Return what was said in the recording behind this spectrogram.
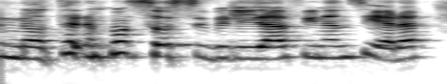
no tenemos sostenibilidad financiera,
